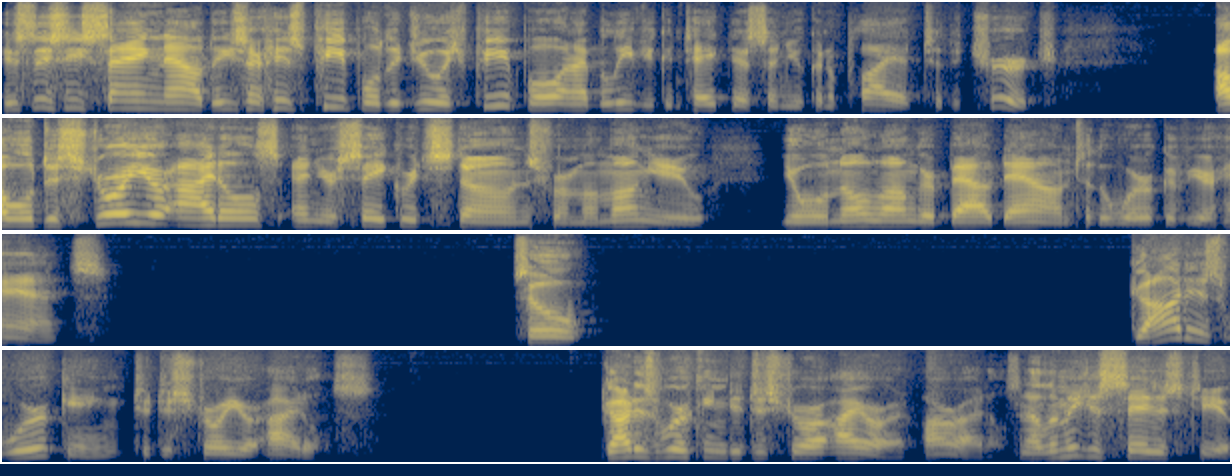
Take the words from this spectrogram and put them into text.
He's, he's saying now, these are his people, the Jewish people, and I believe you can take this and you can apply it to the church. I will destroy your idols and your sacred stones from among you. You will no longer bow down to the work of your hands. So, God is working to destroy your idols. God is working to destroy our, our idols. Now, let me just say this to you.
